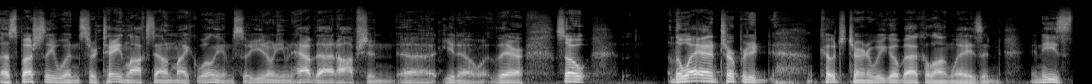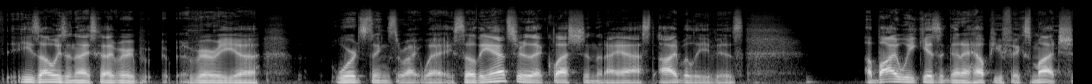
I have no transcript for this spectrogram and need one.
especially when Surtain locks down Mike Williams, so you don't even have that option, uh, you know, there. So the way I interpreted Coach Turner, we go back a long ways, and and he's he's always a nice guy, very very uh, words things the right way. So the answer to that question that I asked, I believe, is a bye week isn't going to help you fix much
